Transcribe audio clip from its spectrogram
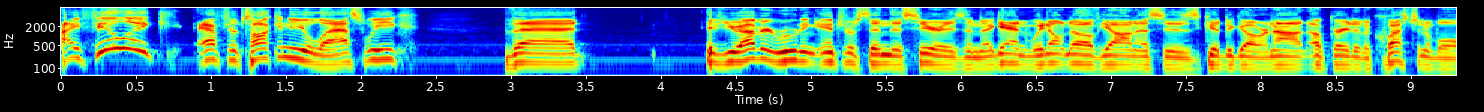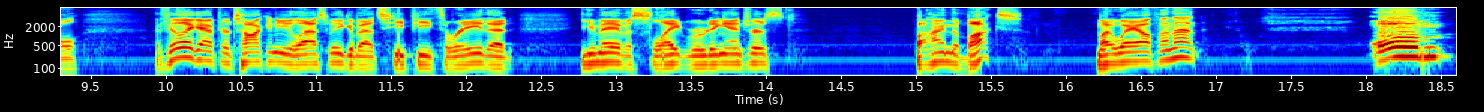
I feel like after talking to you last week that if you have a rooting interest in this series, and again, we don't know if Giannis is good to go or not, upgraded to questionable. I feel like after talking to you last week about CP3, that you may have a slight rooting interest behind the Bucks. My way off on that? Um,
